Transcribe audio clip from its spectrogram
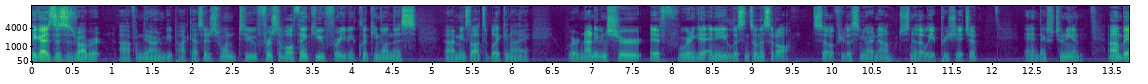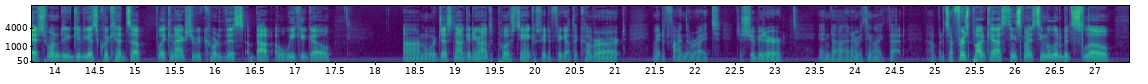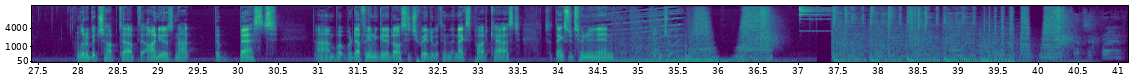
Hey guys, this is Robert uh, from the R&B podcast. I just wanted to first of all thank you for even clicking on this. Uh, it means a lot to Blake and I. We're not even sure if we're going to get any listens on this at all. So if you're listening right now, just know that we appreciate you. And thanks for tuning in. Um, but yeah, I just wanted to give you guys a quick heads up. Blake and I actually recorded this about a week ago. Um, we're just now getting around to posting it because we had to figure out the cover art. And we had to find the right distributor and, uh, and everything like that. Uh, but it's our first podcast. Things might seem a little bit slow, a little bit chopped up. The audio is not the best, um, but we're definitely going to get it all situated within the next podcast. So thanks for tuning in and enjoy. That's it, Brian?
